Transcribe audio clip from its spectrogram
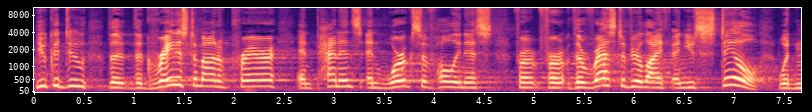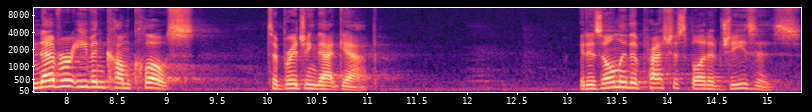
You could do the, the greatest amount of prayer and penance and works of holiness for, for the rest of your life, and you still would never even come close to bridging that gap. It is only the precious blood of Jesus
